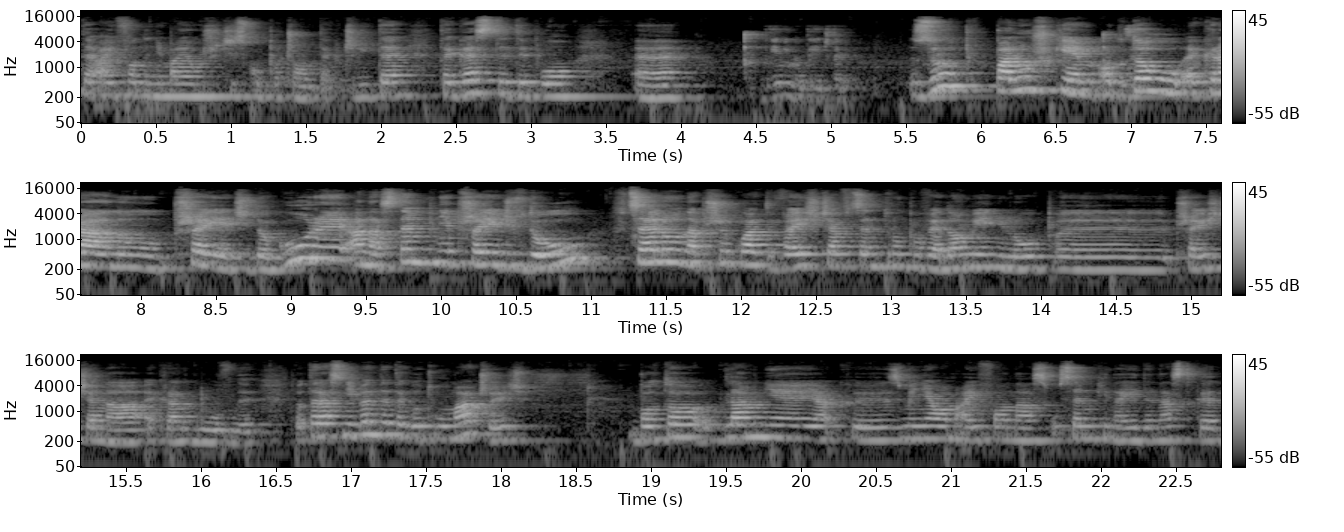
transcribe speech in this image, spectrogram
te iPhony nie mają przycisku początek, czyli te, te gesty typu e, zrób paluszkiem od dołu ekranu przejedź do góry, a następnie przejedź w dół w celu na przykład wejścia w centrum powiadomień lub y, przejścia na ekran główny. To teraz nie będę tego tłumaczyć, bo to dla mnie jak y, zmieniałam iPhone'a z 8 na 11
